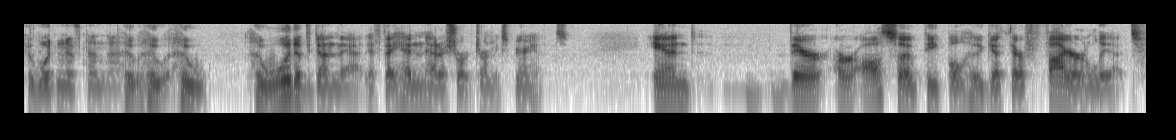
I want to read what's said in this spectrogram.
Who wouldn't have done that? Who who who who would have done that if they hadn't had a short-term experience. And there are also people who get their fire lit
